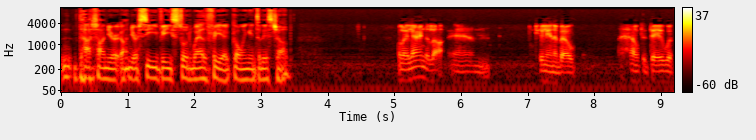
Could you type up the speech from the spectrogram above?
that on your on your CV stood well for you going into this job? Well, I learned a lot, um, Killian, about how to deal with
